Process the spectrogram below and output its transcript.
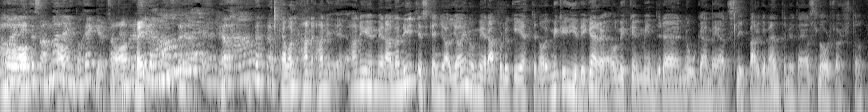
Du Ja, har ju lite samma ja. längd på skägget. Så Ja, men- Ja? Ja. Ja. Ja, han, han, han är ju mer analytisk än jag. Jag är nog mer apologeten och mycket yvigare och mycket mindre noga med att slipa argumenten utan jag slår först och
